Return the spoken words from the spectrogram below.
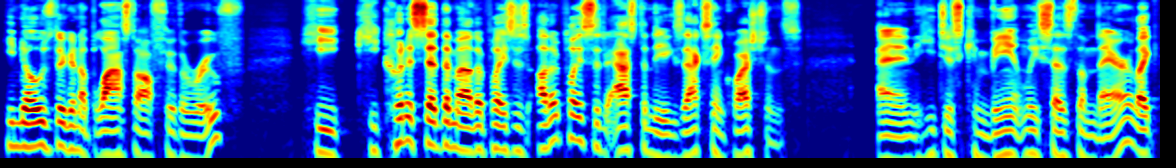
He knows they're going to blast off through the roof. He he could have said them at other places. Other places asked him the exact same questions, and he just conveniently says them there. Like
